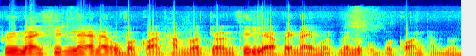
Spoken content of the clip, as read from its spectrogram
เพิ่งได้ชิ้นแรกนะอุปกรณ์ทำรถยนต์ที่เหลือไปไหนหมดไม่รู้อุปกรณ์ทำรถ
